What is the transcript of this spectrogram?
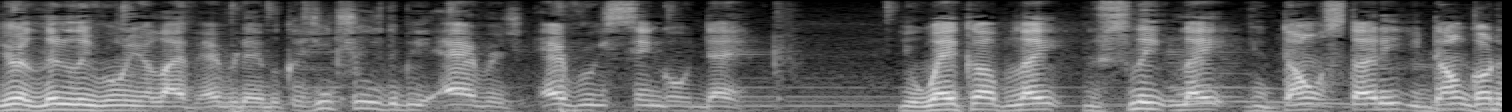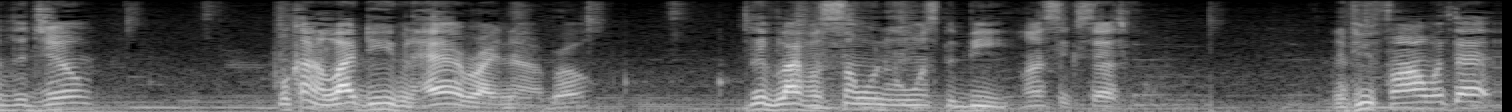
You're literally ruining your life every day because you choose to be average every single day. You wake up late, you sleep late, you don't study, you don't go to the gym. What kind of life do you even have right now, bro? Live life as someone who wants to be unsuccessful. If you fine with that,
